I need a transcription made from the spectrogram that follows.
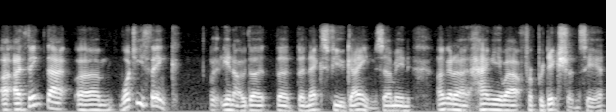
I, I, think that um, what do you think? You know the, the the next few games. I mean, I'm going to hang you out for predictions here.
